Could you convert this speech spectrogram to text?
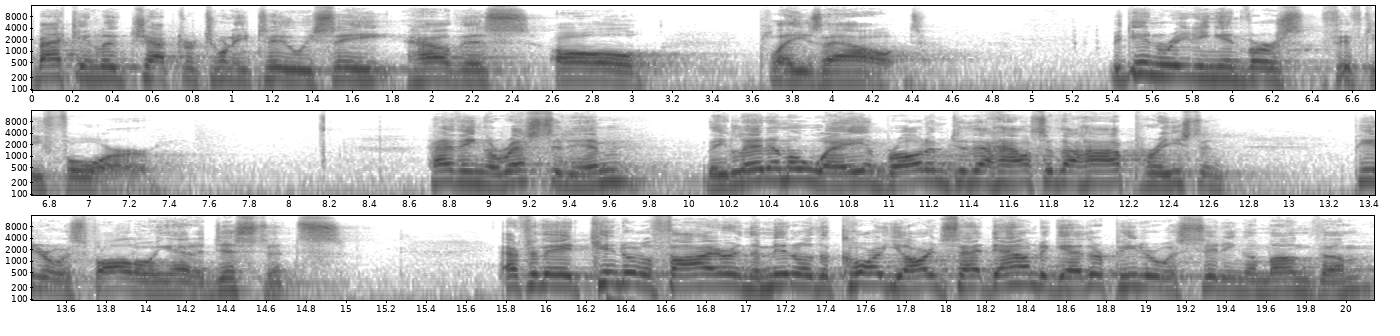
back in Luke chapter 22, we see how this all plays out. Begin reading in verse 54. Having arrested him, they led him away and brought him to the house of the high priest, and Peter was following at a distance. After they had kindled a fire in the middle of the courtyard and sat down together, Peter was sitting among them.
